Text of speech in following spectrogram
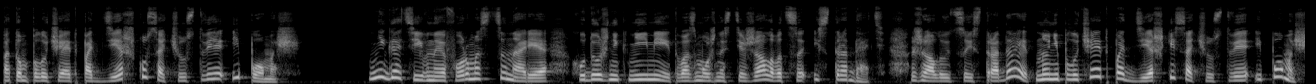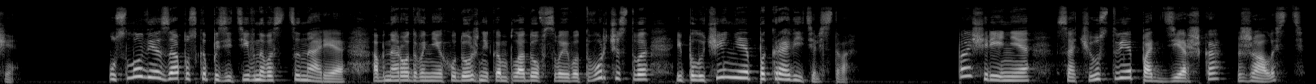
потом получает поддержку, сочувствие и помощь. Негативная форма сценария. Художник не имеет возможности жаловаться и страдать. Жалуется и страдает, но не получает поддержки, сочувствия и помощи. Условия запуска позитивного сценария, обнародование художником плодов своего творчества и получение покровительства. Поощрение, сочувствие, поддержка, жалость,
